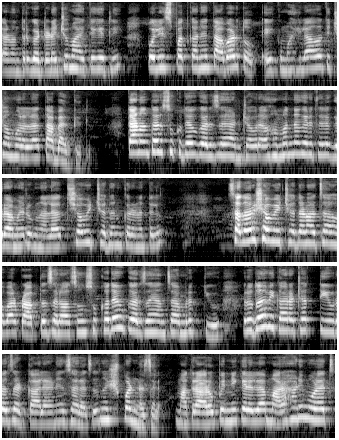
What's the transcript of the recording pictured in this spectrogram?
त्यानंतर घटनेची माहिती घेतली. पोलीस पथकाने ताबडतोब एक महिला व तिच्या मुलाला ताब्यात घेतली. त्यानंतर सुखदेव गर्जे यांच्यावर अहमदनगर येथील ग्रामीण रुग्णालयात शवविच्छेदन करण्यात आलं. सदर शवविच्छेदनाचा अहवाल प्राप्त झाला असून सुखदेव गर्जे यांचा मृत्यू हृदयविकाराच्या तीव्र झटका आल्याने झाल्याचं निष्पन्न झालं. मात्र आरोपींनी केलेल्या मारहाणीमुळेच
